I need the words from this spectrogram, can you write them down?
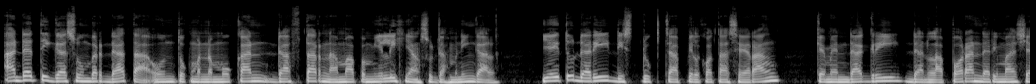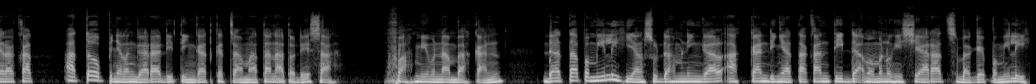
ada tiga sumber data untuk menemukan daftar nama pemilih yang sudah meninggal, yaitu dari Disduk Capil Kota Serang, Kemendagri, dan laporan dari masyarakat atau penyelenggara di tingkat kecamatan atau desa. Fahmi menambahkan, data pemilih yang sudah meninggal akan dinyatakan tidak memenuhi syarat sebagai pemilih.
